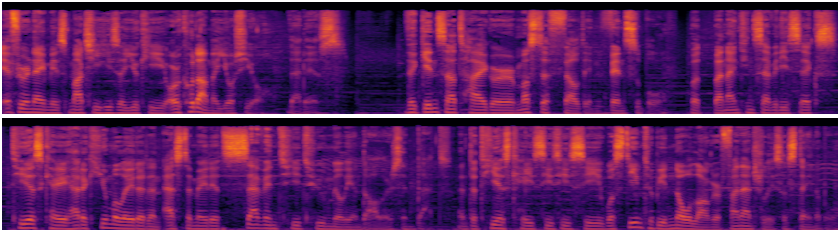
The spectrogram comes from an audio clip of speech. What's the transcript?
if your name is Machi Hisayuki or Kodama Yoshio, that is. The Ginza Tiger must have felt invincible, but by 1976, TSK had accumulated an estimated $72 million in debt, and the TSK CCC was deemed to be no longer financially sustainable,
